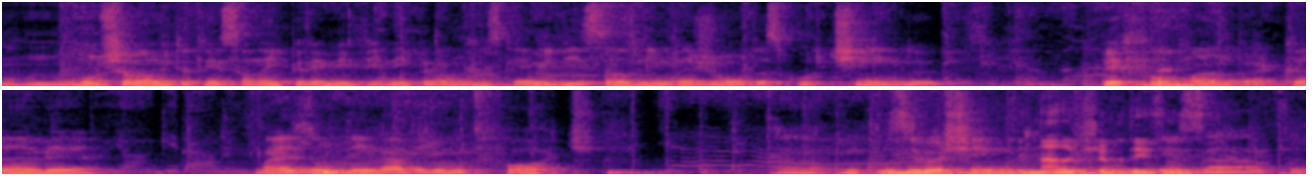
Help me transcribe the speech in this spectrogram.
não chama muita atenção nem pelo MV, nem pela música. A MV são as meninas juntas, curtindo, performando pra câmera, mas não tem nada de muito forte. Ah, inclusive eu achei muito tem nada que chama atenção. Exato.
